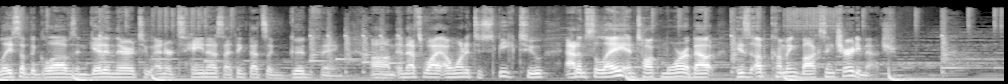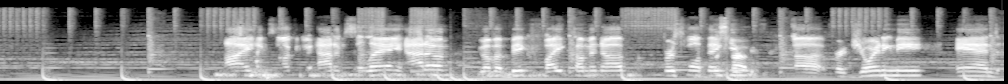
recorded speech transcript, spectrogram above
lace up the gloves and get in there to entertain us, I think that's a good thing. Um, and that's why I wanted to speak to Adam Saleh and talk more about his upcoming boxing charity match. I am talking to Adam Saleh. Adam, you have a big fight coming up. First of all, thank What's you uh, for joining me. And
